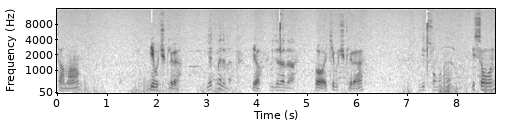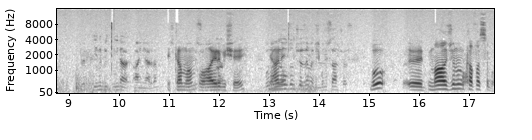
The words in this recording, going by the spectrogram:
Tamam. Bir buçuk lira. Yetmedi mi? Yok. 1 lira daha. O iki buçuk lira. Bir somun. İsomun. Ve Yeni bir yine aynı yerden. E, tamam. Bir somun O ayrı daha. bir şey. Bunun Yani- ne olduğunu çözemedim. Bunu sen çöz. Bu e, macunun kafası bu.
